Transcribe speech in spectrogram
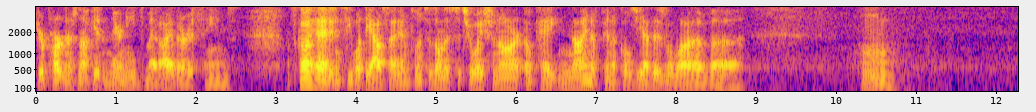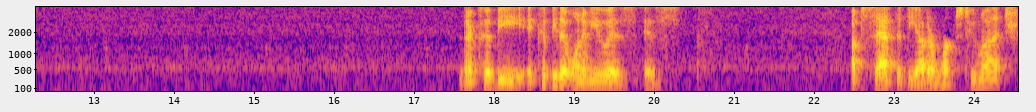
your partner's not getting their needs met either, it seems. Let's go ahead and see what the outside influences on this situation are. Okay, Nine of Pentacles. Yeah, there's a lot of, uh, hmm. There could be it could be that one of you is is upset that the other works too much.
